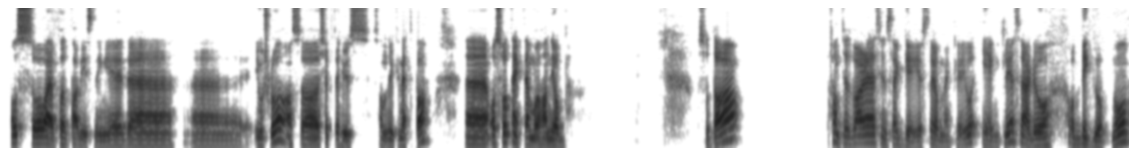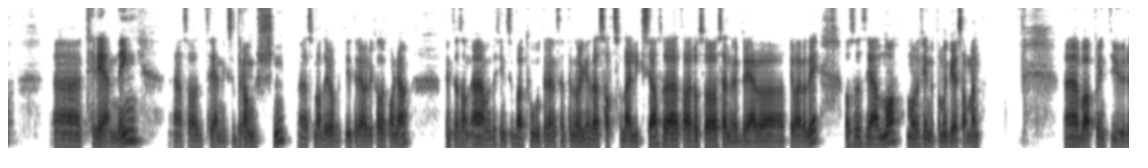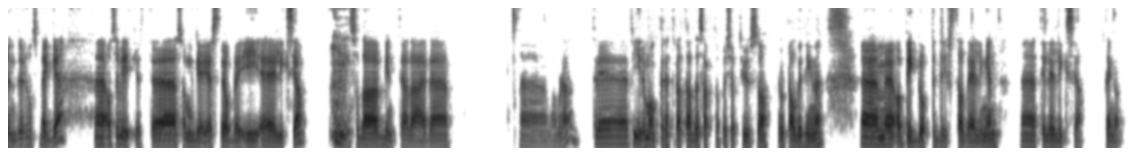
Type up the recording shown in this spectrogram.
Og så var jeg på et par visninger eh, eh, i Oslo, altså kjøpte hus sånn uken etterpå. Eh, og så tenkte jeg jeg må ha en jobb. Så da fant jeg ut hva jeg syns er gøyest å jobbe med, egentlig. Jo, egentlig så er det jo å bygge opp noe. Eh, trening, altså treningsbransjen, eh, som jeg hadde jobbet i tre år i California. Tenkte jeg sånn, ja, ja, men Det finnes jo bare to treningssentre i Norge. Det er Sats og det er Lixia. Så jeg tar og sender et brev eh, til hver av de. Og så sier jeg nå må vi finne på noe gøy sammen. Jeg var på intervjurunder hos begge. Og så virket det som gøyest å jobbe i Lixia. Så da begynte jeg der hva var det? Tre-fire måneder etter at jeg hadde sagt opp og kjøpt hus og gjort alle de tingene, med å bygge opp bedriftsavdelingen til Elixia den gang.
